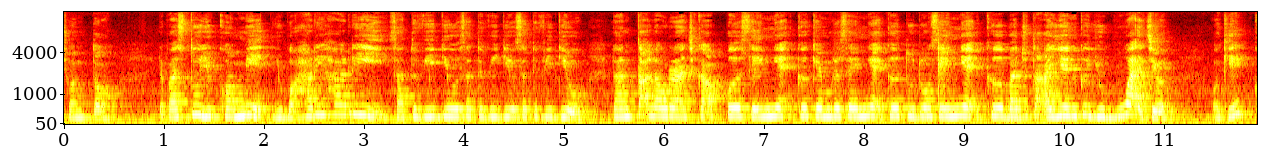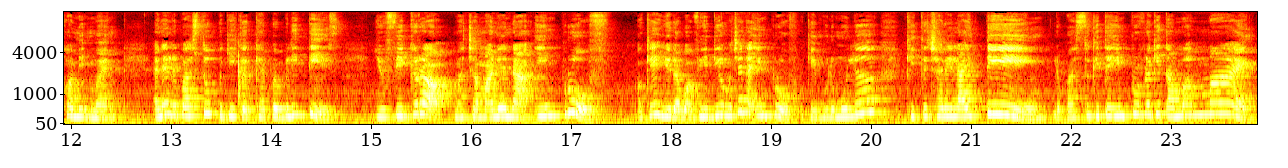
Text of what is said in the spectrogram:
Contoh. Lepas tu you commit, you buat hari-hari. Satu video, satu video, satu video. Lantaklah orang nak cakap apa, sengit ke, kamera sengit ke, tudung sengit ke, baju tak iron ke, you buat je. Okay, commitment. And then lepas tu pergi ke capabilities. You figure out macam mana nak improve. Okay, you dah buat video macam nak improve. Okay, mula-mula kita cari lighting. Lepas tu kita improve lagi tambah mic.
